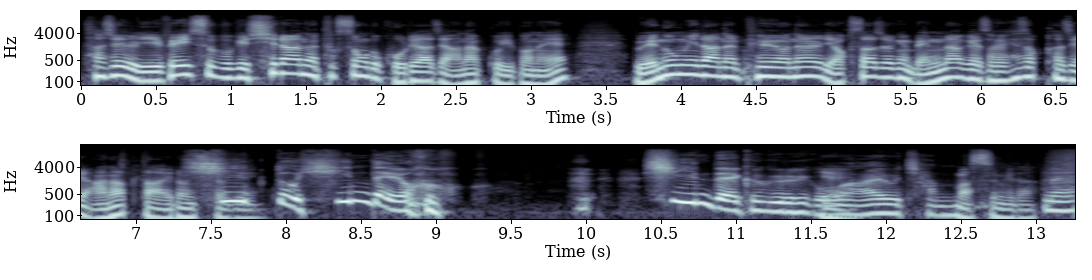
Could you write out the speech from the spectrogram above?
사실 이 페이스북이 시라는 특성도 고려하지 않았고 이번에 왜놈이라는 표현을 역사적인 맥락에서 해석하지 않았다 이런 시도 시인데요. 시인데 그 그리고 예, 아유 참 맞습니다. 네.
